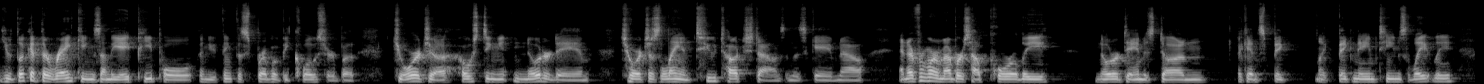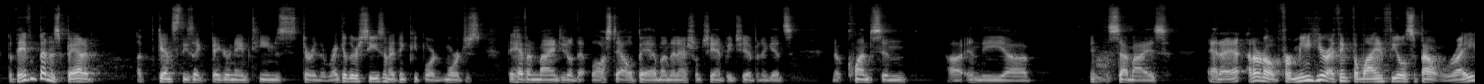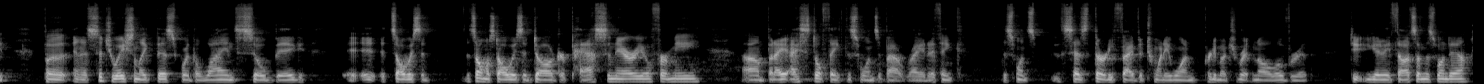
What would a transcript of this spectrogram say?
You look at the rankings on the AP poll, and you think the spread would be closer. But Georgia hosting Notre Dame, Georgia's laying two touchdowns in this game now, and everyone remembers how poorly Notre Dame has done against big like big name teams lately. But they haven't been as bad against these like bigger name teams during the regular season. I think people are more just they have in mind, you know, that lost to Alabama in the national championship and against you know Clemson uh, in the uh, in the semis. And I, I don't know. For me here, I think the line feels about right. But in a situation like this where the line's so big, it, it's always a it's almost always a dog or pass scenario for me. Um, but I, I, still think this one's about right. I think this one's says thirty five to twenty one, pretty much written all over it. Do you get any thoughts on this one, Dan?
